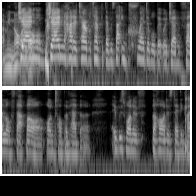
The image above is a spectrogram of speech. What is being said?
I mean, not a Jen lot. Jen had a terrible temper. There was that incredible bit where Jen fell off that bar on top of Heather. It was one of the hardest I think I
